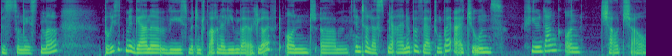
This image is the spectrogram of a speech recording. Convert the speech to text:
bis zum nächsten Mal. Berichtet mir gerne, wie es mit den Sprachen der Lieben bei euch läuft und ähm, hinterlasst mir eine Bewertung bei iTunes. Vielen Dank und ciao, ciao.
